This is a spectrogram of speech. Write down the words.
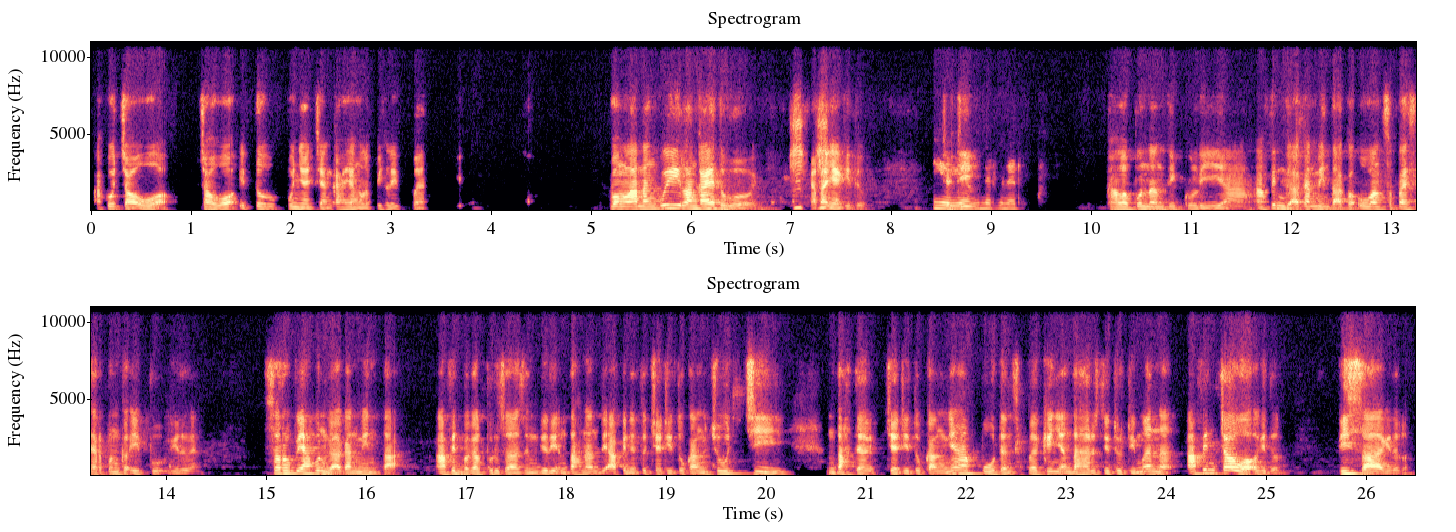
Aku cowok, cowok itu punya jangka yang lebih lebar. Gitu. Wong lanang kui langkahnya tuh, katanya gitu. Iya, Jadi iya, benar-benar kalaupun nanti kuliah, Afin nggak akan minta ke uang sepeser pun ke ibu gitu kan. Serupiah pun nggak akan minta. Afin bakal berusaha sendiri, entah nanti Afin itu jadi tukang cuci, entah jadi tukang nyapu dan sebagainya, entah harus tidur di mana. Afin cowok gitu, bisa gitu loh.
